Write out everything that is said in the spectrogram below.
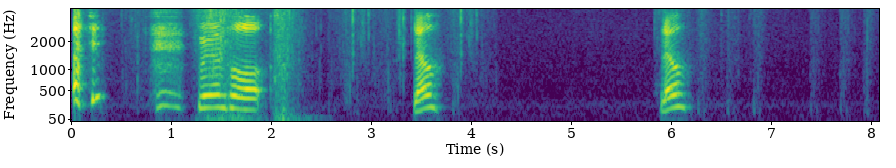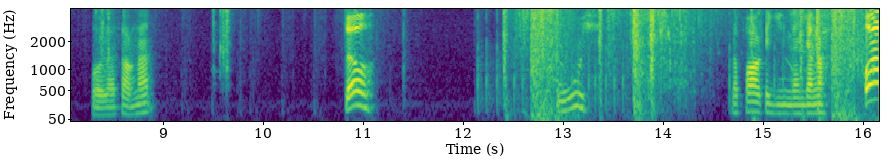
เอ้ยมือมันโผล่เร็วเร็วโหแล้วสองนัดเร็วอุ้ยแล้วพ่อก็ยิงกันยังอะว้า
